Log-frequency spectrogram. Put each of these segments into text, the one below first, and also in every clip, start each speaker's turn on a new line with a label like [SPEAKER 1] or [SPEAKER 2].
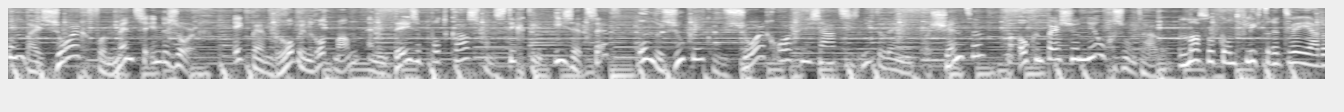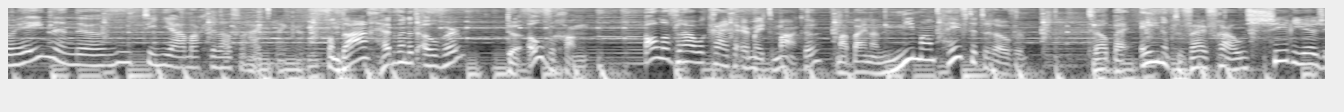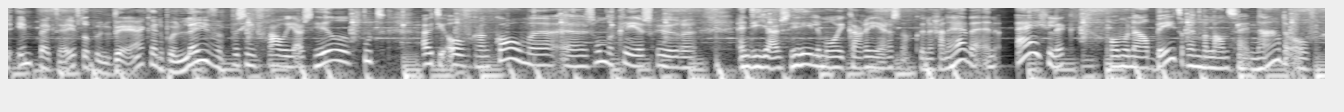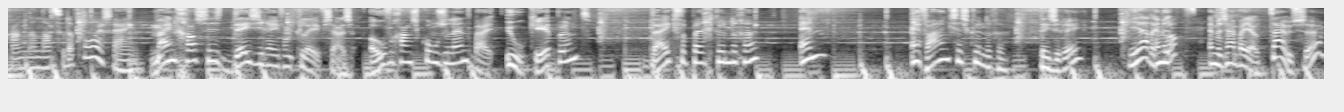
[SPEAKER 1] Welkom bij Zorg voor Mensen in de Zorg. Ik ben Robin Rotman en in deze podcast van Stichting IZZ onderzoek ik hoe zorgorganisaties niet alleen hun patiënten, maar ook hun personeel gezond houden.
[SPEAKER 2] Masselkont vliegt er in twee jaar doorheen en uh, tien jaar mag je er wel voor uittrekken.
[SPEAKER 1] Vandaag hebben we het over de overgang. Alle vrouwen krijgen ermee te maken, maar bijna niemand heeft het erover. Terwijl het bij 1 op de 5 vrouwen serieuze impact heeft op hun werk en op hun leven.
[SPEAKER 2] We zien vrouwen juist heel goed uit die overgang komen, uh, zonder kleerscheuren. En die juist hele mooie carrières nog kunnen gaan hebben. En eigenlijk hormonaal beter in balans zijn na de overgang dan dat ze daarvoor zijn.
[SPEAKER 1] Mijn gast is Desiree van Kleef. Zij is overgangsconsulent bij Uw Keerpunt, wijkverpleegkundige en ervaringsdeskundige. Desiree?
[SPEAKER 2] Ja, dat
[SPEAKER 1] en
[SPEAKER 2] klopt.
[SPEAKER 1] En we zijn bij jou thuis, hè?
